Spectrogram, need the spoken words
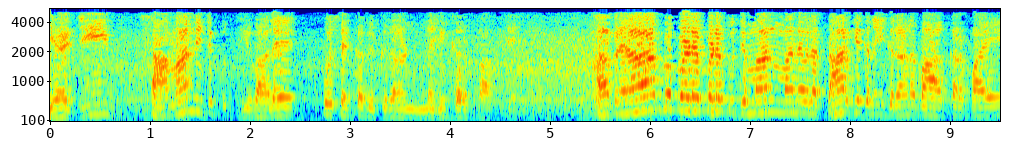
यह जीव सामान्य जो बुद्धि वाले, उसे कभी ग्रहण नहीं कर पाते। अपने आप को बड़े बड़े बुद्धिमान मानने वाला तार्किक नहीं ग्रहण कर पाए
